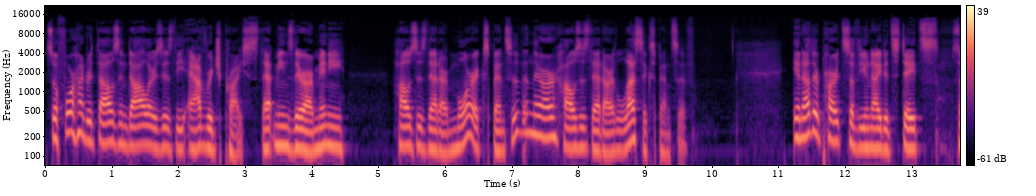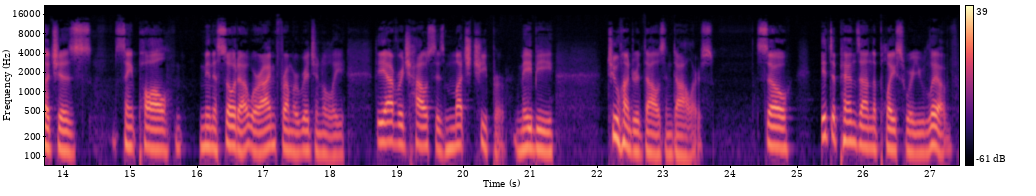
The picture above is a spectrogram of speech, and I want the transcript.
So $400,000 is the average price. That means there are many houses that are more expensive and there are houses that are less expensive. In other parts of the United States, such as St. Paul, Minnesota, where I'm from originally, the average house is much cheaper, maybe $200,000. So it depends on the place where you live.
